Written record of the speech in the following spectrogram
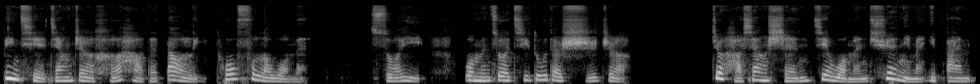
并且将这和好的道理托付了我们。所以，我们做基督的使者，就好像神借我们劝你们一般。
